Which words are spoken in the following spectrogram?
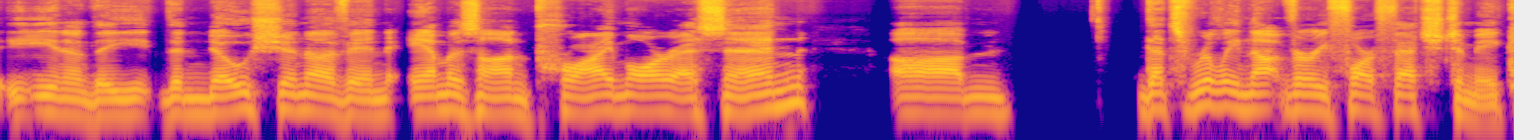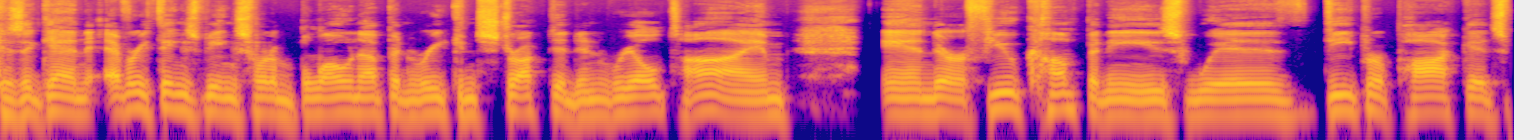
you know, the, the notion of an Amazon Prime RSN, um, that's really not very far fetched to me because again, everything's being sort of blown up and reconstructed in real time. And there are a few companies with deeper pockets,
